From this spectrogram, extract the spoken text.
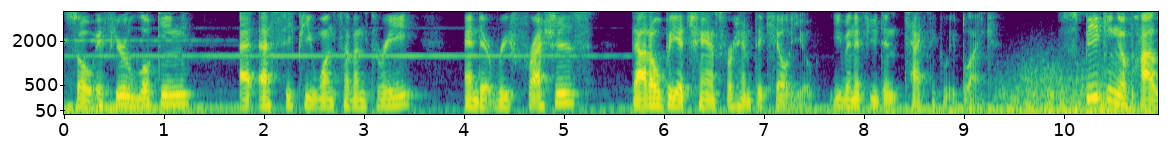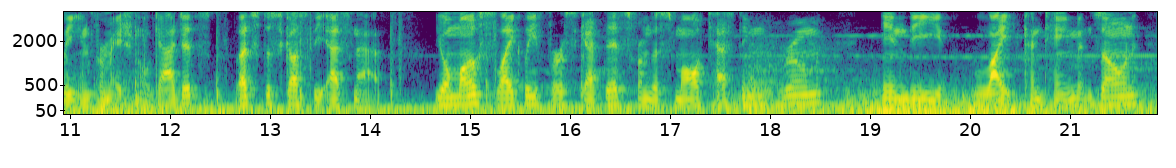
So if you're looking at SCP-173 and it refreshes, that'll be a chance for him to kill you, even if you didn't technically blink. Speaking of highly informational gadgets, let's discuss the SNAV. You'll most likely first get this from the small testing room in the light containment zone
